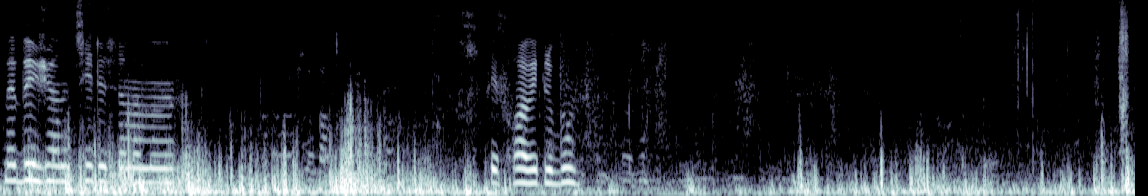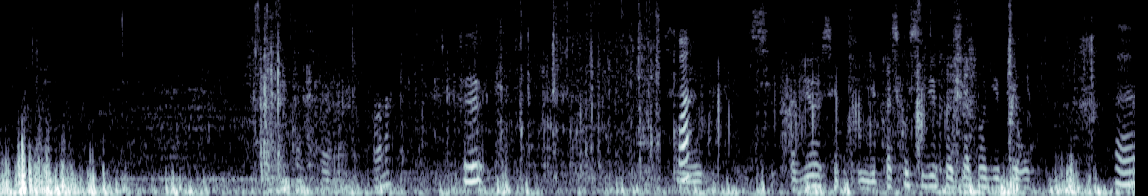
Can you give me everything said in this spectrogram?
Bébé gentil de sa maman. C'est froid avec le boom. Voilà. Hmm. Quoi C'est très vieux, il est presque aussi vieux que le château du Pérou. Euh,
